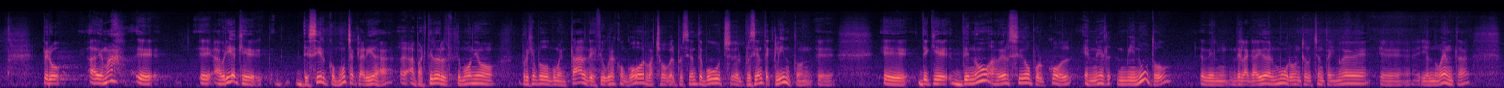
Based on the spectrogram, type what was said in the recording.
Pero además eh, eh, habría que decir con mucha claridad, a partir del testimonio, por ejemplo, documental de figuras con Gorbachev, el presidente Bush, el presidente Clinton, eh, eh, de que de no haber sido por Kohl en el minuto de, la caída del muro entre el 89 eh, y el 90,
